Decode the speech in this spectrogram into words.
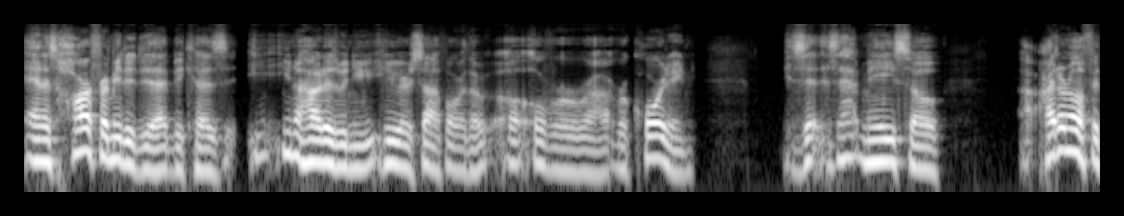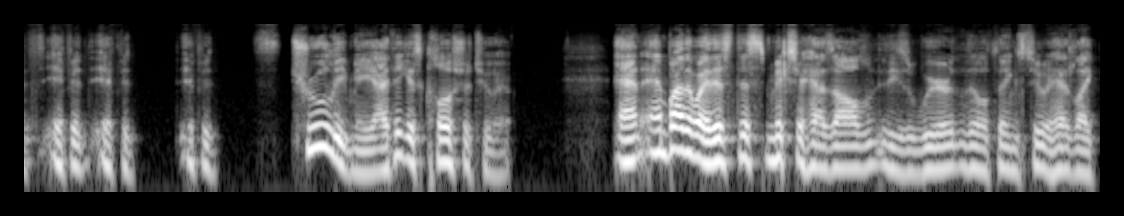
And it's hard for me to do that because you know how it is when you hear yourself over the over recording. Is it is that me? So I don't know if it's if it if it if it truly me. I think it's closer to it. And and by the way, this this mixer has all these weird little things too. It has like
